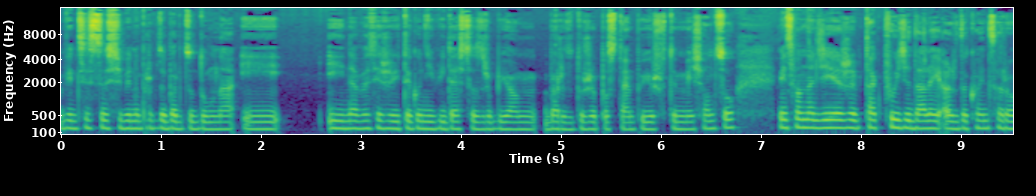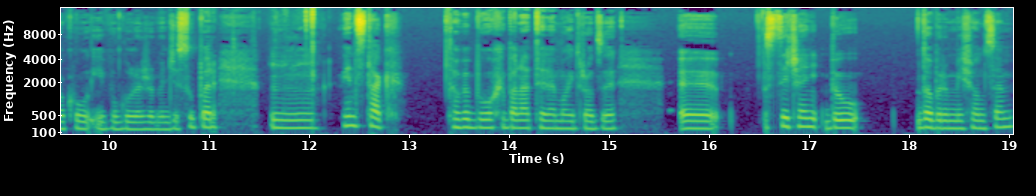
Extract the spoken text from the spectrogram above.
więc jestem z siebie naprawdę bardzo dumna i i nawet jeżeli tego nie widać, to zrobiłam bardzo duże postępy już w tym miesiącu, więc mam nadzieję, że tak pójdzie dalej aż do końca roku i w ogóle, że będzie super. Mm, więc tak, to by było chyba na tyle, moi drodzy. Yy, styczeń był dobrym miesiącem,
